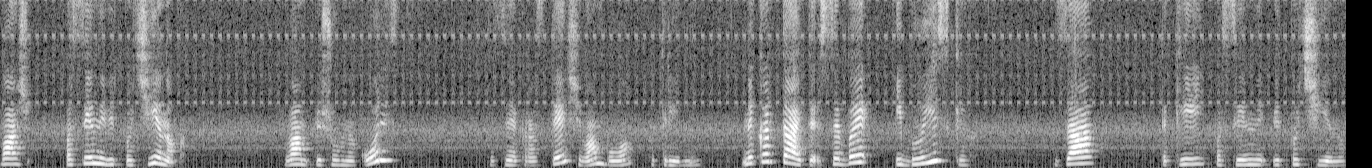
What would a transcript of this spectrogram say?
ваш пасивний відпочинок вам пішов на користь, то це якраз те, що вам було потрібно. Не картайте себе і близьких за такий пасивний відпочинок.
